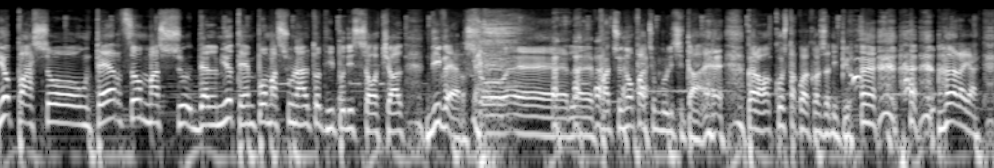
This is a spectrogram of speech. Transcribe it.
io passo un terzo ma su- del mio tempo, ma su un altro tipo di social diverso. Eh, faccio- non faccio pubblicità, eh, però costa qualcosa di più. allora, ragazzi,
